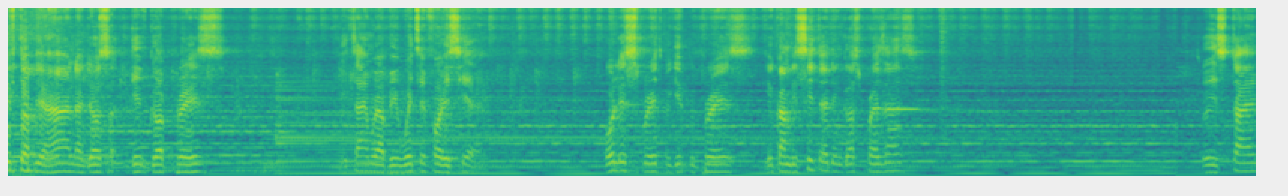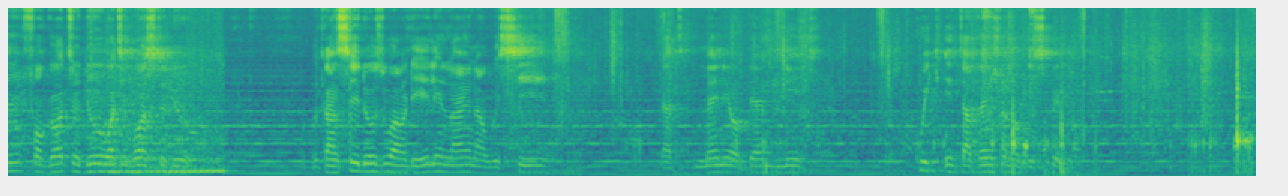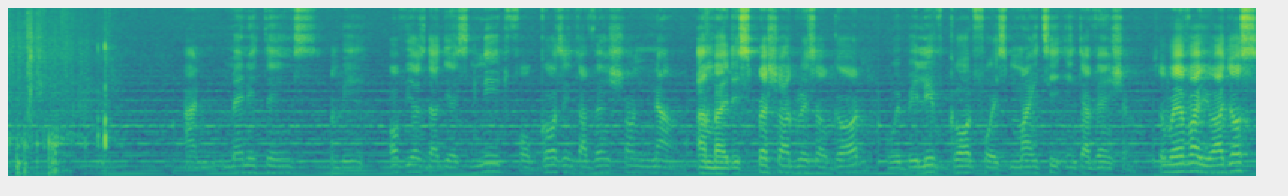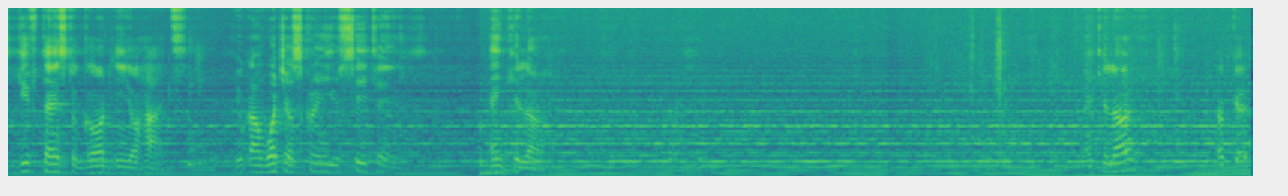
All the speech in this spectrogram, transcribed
Lift up your hand and just give God praise. The time we have been waiting for is here. Holy Spirit, we give you praise. You can be seated in God's presence. So it's time for God to do what He wants to do. We can see those who are on the healing line, and we see that many of them need quick intervention of the Spirit. And many things can be obvious that there's need for God's intervention now. And by the special grace of God, we believe God for His mighty intervention. So wherever you are, just give thanks to God in your heart. You can watch your screen, you see things. Thank you, Lord. Thank you, Lord. Okay.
